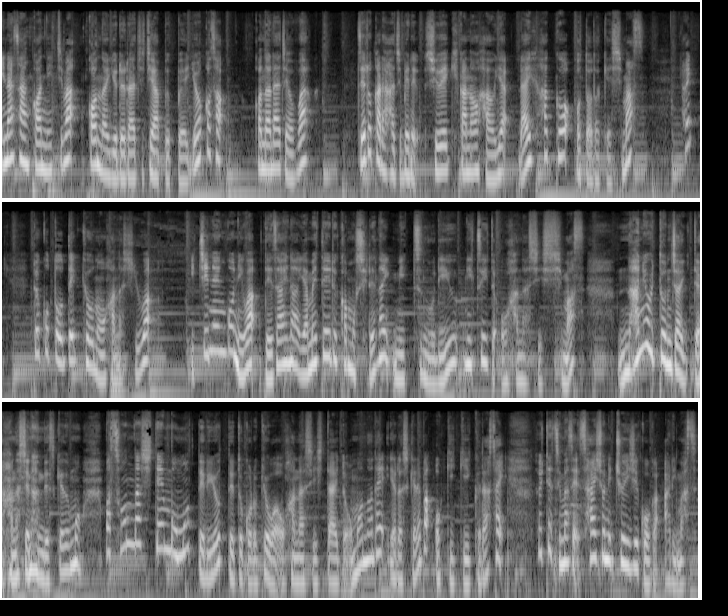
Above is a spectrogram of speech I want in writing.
皆さんこんにちは。今のゆるラジチアップへようこそ。このラジオはゼロから始める収益化ノウハウやライフハックをお届けします。はい。ということで今日のお話は1年後にはデザイナー辞めているかもしれない3つの理由についてお話しします。何を言っとんじゃいって話なんですけども、まあ、そんな視点も持ってるよっていうところ今日はお話ししたいと思うのでよろしければお聞きください。そしてすいません、最初に注意事項があります。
